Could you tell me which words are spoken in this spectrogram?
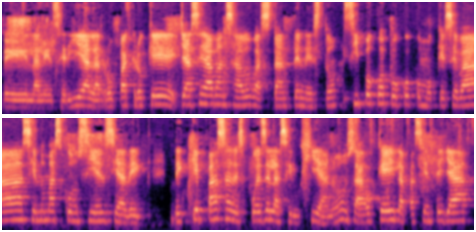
de la lencería, la ropa, creo que ya se ha avanzado bastante en esto. Sí, poco a poco como que se va haciendo más conciencia de, de qué pasa después de la cirugía, ¿no? O sea, ok, la paciente ya,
